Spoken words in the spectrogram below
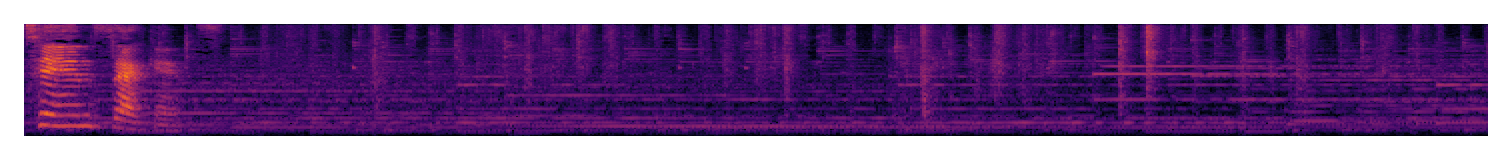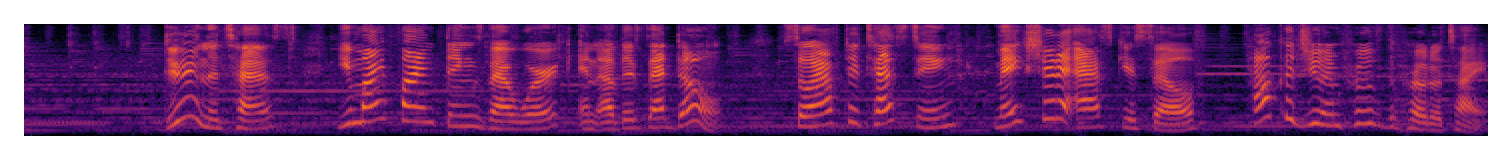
10 seconds. During the test, you might find things that work and others that don't. So after testing, make sure to ask yourself, how could you improve the prototype?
